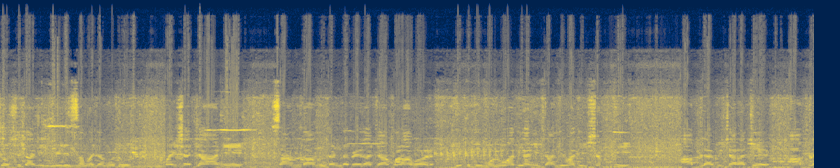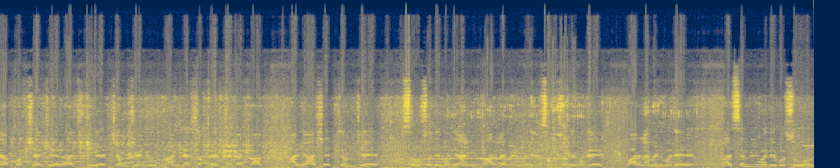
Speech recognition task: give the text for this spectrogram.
शोषित आणि पीडित समाजामधून पैशाच्या आणि सामदाम दंडभेदाच्या बळावर इथली मनवादी आणि गांधीवादी शक्ती आपल्या विचाराचे आपल्या पक्षाचे राजकीय चमचे निवडून आणण्याचा प्रयत्न करतात. आणि असेच चमचे संसदेमध्ये आणि पार्लमेंटमध्ये संसदेमध्ये पार्लमेंटमध्ये असेंब्लीमध्ये बसून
